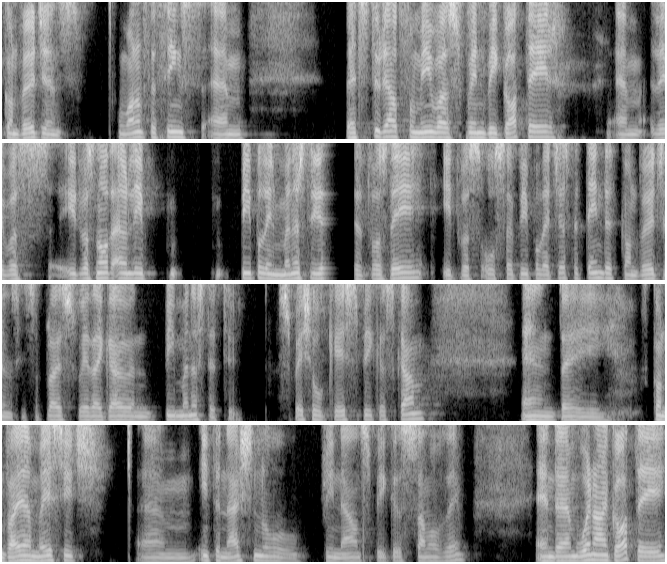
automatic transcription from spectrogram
convergence. One of the things um, that stood out for me was when we got there, um, there was it was not only people in ministry that was there, it was also people that just attended convergence. It's a place where they go and be ministered to. Special guest speakers come and they convey a message. Um, international renowned speakers, some of them. And um, when I got there,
